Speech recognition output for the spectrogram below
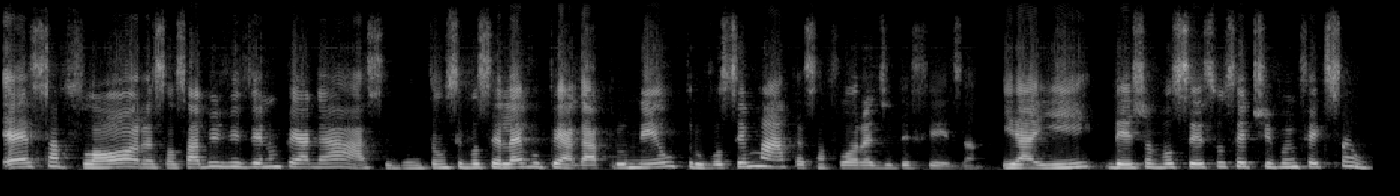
essa flora só sabe viver num pH ácido. Então, se você leva o pH para o neutro, você mata essa flora de defesa. E aí deixa você suscetível à infecção.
